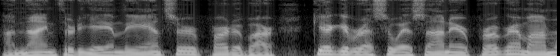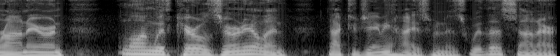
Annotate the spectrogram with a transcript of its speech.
on 930 AM The Answer, part of our Caregiver SOS on-air program. I'm Ron Aaron, along with Carol Zernial and Dr. Jamie Huysman is with us on our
